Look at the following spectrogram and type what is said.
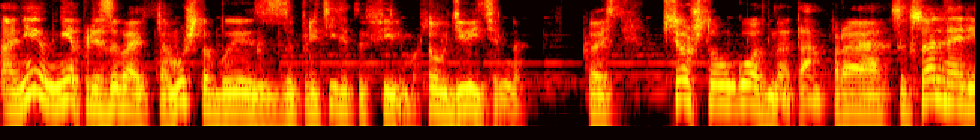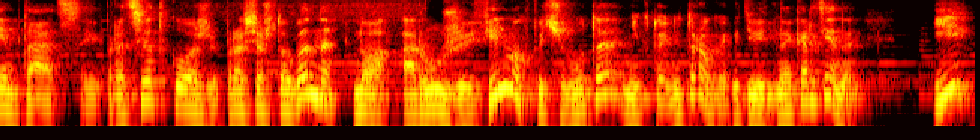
они не призывают к тому, чтобы запретить это в фильмах. Что удивительно. То есть все, что угодно, там, про сексуальные ориентации, про цвет кожи, про все, что угодно, но оружие в фильмах почему-то никто не трогает. Удивительная картина. И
